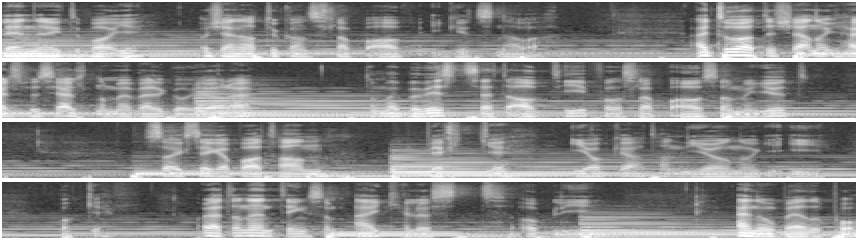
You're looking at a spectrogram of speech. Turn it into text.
lener deg tilbake og kjenner at du kan slappe av i Guds nærvær. Jeg tror at det skjer noe helt spesielt når vi velger å gjøre det. Når vi bevisst setter av tid for å slappe av sammen med Gud, så er jeg sikker på at han virker i oss, at han gjør noe i oss. Og dette er en ting som jeg har lyst til å bli enda bedre på.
